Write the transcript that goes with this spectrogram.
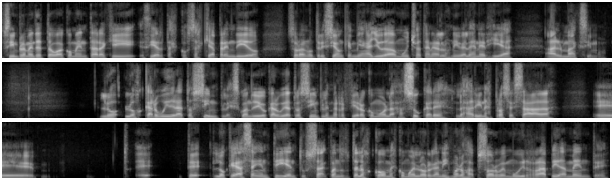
simplemente te voy a comentar aquí ciertas cosas que he aprendido sobre la nutrición que me han ayudado mucho a tener los niveles de energía al máximo. los carbohidratos simples, cuando digo carbohidratos simples me refiero como las azúcares, las harinas procesadas, eh, eh, lo que hacen en ti, en tu cuando tú te los comes, como el organismo los absorbe muy rápidamente,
